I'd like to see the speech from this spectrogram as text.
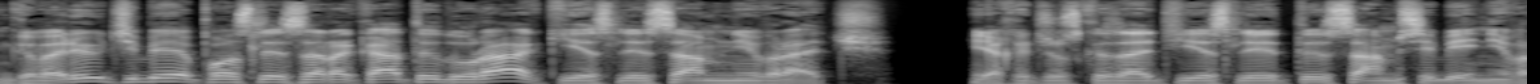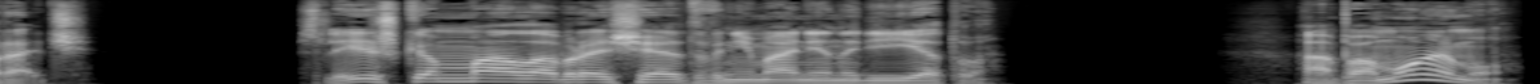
Говорю тебе, после сорока ты дурак, если сам не врач. Я хочу сказать, если ты сам себе не врач. Слишком мало обращают внимание на диету. А по-моему,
